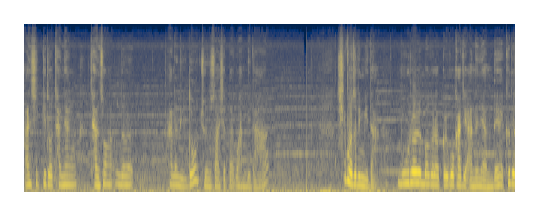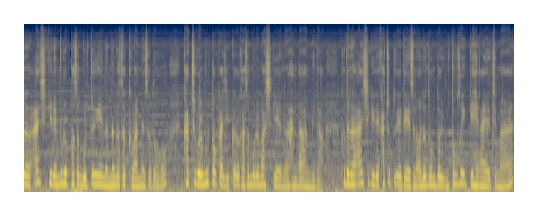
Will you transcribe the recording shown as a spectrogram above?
안식 기도 찬양 찬송하는 하는 일도 준수하셨다고 합니다. 15절입니다. 물을 먹으러 끌고 가지 않느냐인데 그들은 안식일에 물을 퍼서 물등에 넣는 것을 금하면서도 가축을 물통까지 이끌어 가서 물을 마시게는 한다 합니다. 그들은 안식일에 가축들에 대해서는 어느 정도 융통성 있게 행하였지만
